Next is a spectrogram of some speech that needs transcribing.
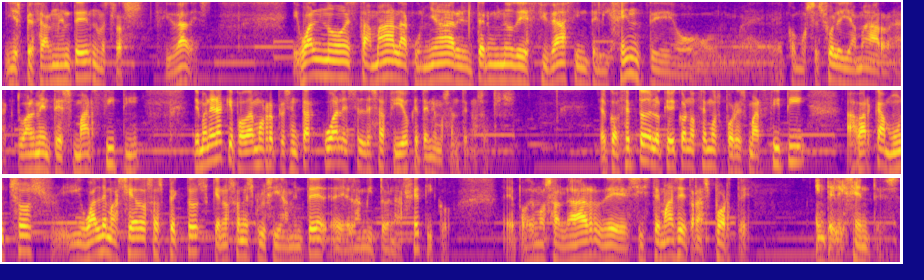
y especialmente en nuestras ciudades. Igual no está mal acuñar el término de ciudad inteligente o como se suele llamar actualmente Smart City, de manera que podamos representar cuál es el desafío que tenemos ante nosotros. El concepto de lo que hoy conocemos por Smart City abarca muchos, igual demasiados aspectos que no son exclusivamente el ámbito energético. Eh, podemos hablar de sistemas de transporte inteligentes,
